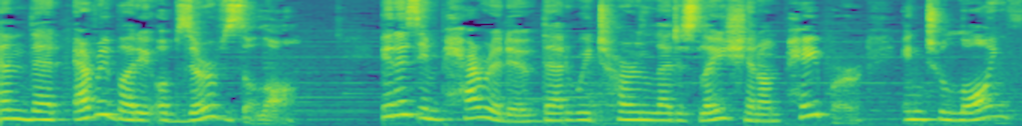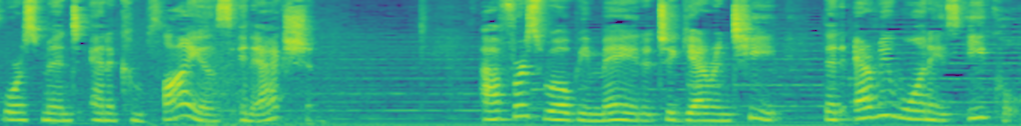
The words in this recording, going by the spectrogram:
and that everybody observes the law. It is imperative that we turn legislation on paper into law enforcement and compliance in action. Efforts will be made to guarantee that everyone is equal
